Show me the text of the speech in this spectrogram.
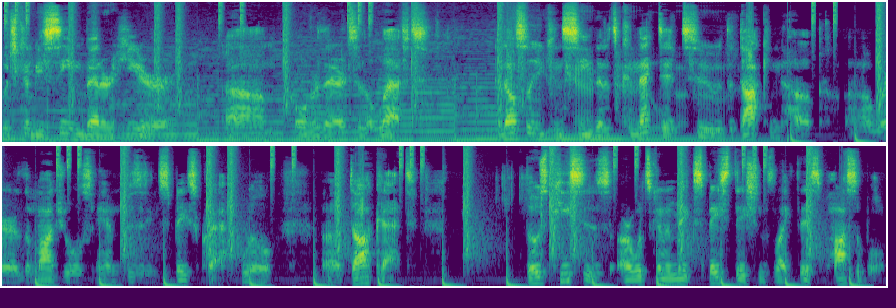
which can be seen better here um, over there to the left. And also you can see that it's connected to the docking hub uh, where the modules and visiting spacecraft will uh, dock at. Those pieces are what's going to make space stations like this possible.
